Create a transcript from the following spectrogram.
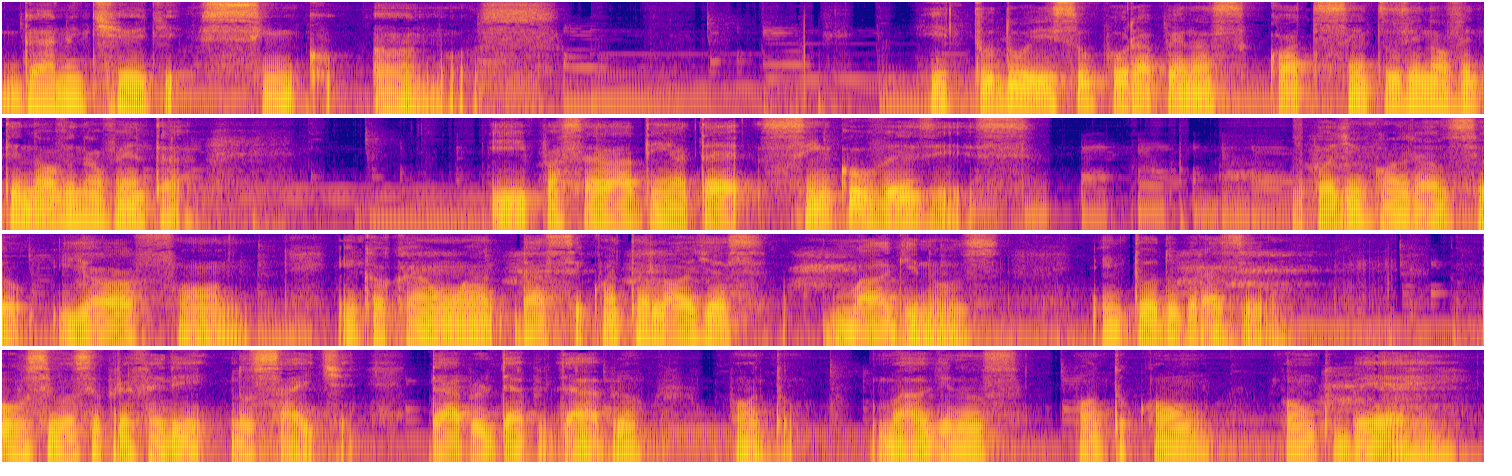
Garantia de 5 anos. E tudo isso por apenas R$ 499,90 e parcelado em até 5 vezes. Você pode encontrar o seu earphone em qualquer uma das 50 lojas Magnus em todo o Brasil. Ou se você preferir, no site www.magnus.com.br.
